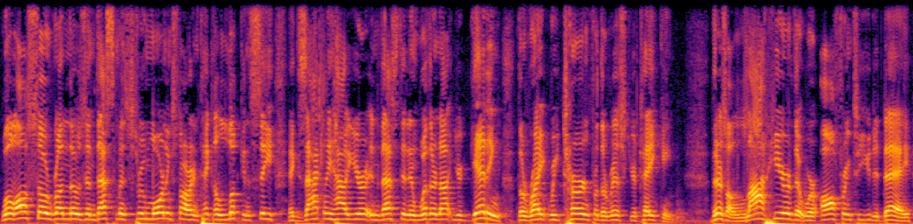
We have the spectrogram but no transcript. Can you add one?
We'll also run those investments through Morningstar and take a look and see exactly how you're invested and whether or not you're getting the right return for the risk you're taking. There's a lot here that we're offering to you today,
